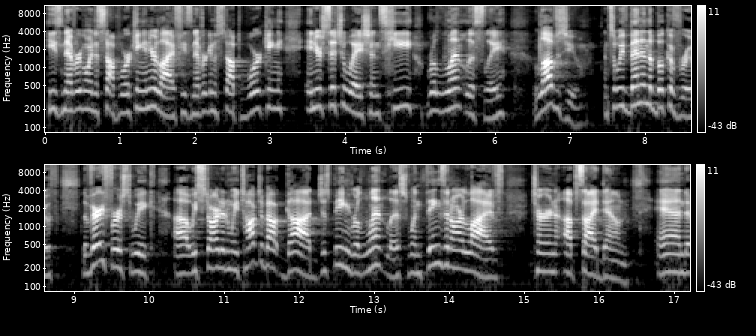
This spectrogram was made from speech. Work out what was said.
He's never going to stop working in your life, He's never going to stop working in your situations. He relentlessly loves you. And so we've been in the book of Ruth. The very first week, uh, we started and we talked about God just being relentless when things in our lives turn upside down. And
